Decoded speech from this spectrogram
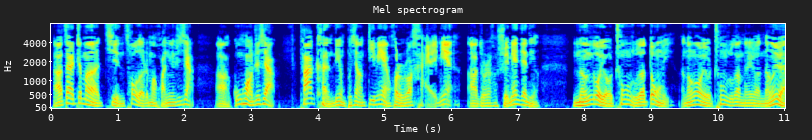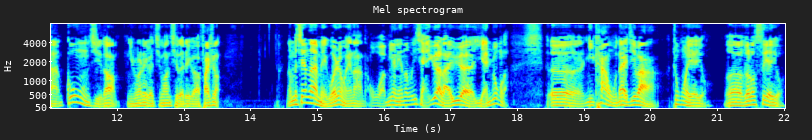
啊。在这么紧凑的这么环境之下啊，工况之下，它肯定不像地面或者说海面啊，就是水面舰艇，能够有充足的动力，能够有充足的那个能源供给到你说这个激光器的这个发射。那么现在美国认为呢，我面临的危险越来越严重了。呃，你看五代机吧，中国也有，呃，俄罗斯也有。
